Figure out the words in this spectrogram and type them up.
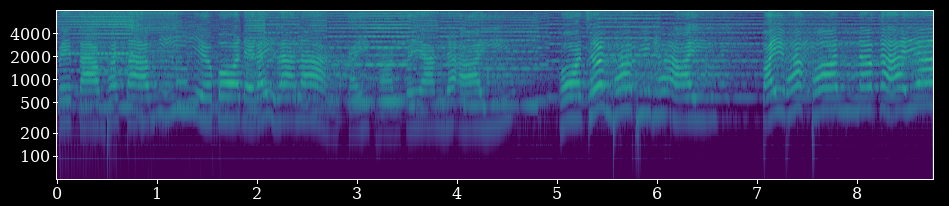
ไปตามภาษามีบ่ได้ไล่ล่าล่าง ไกลขางไปยังได้ขอเชิญพระพิไทย ไปพักผ่อนนะกายา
